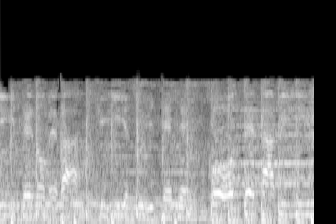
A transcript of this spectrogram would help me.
引いて飲めば冷えすぎてて凍ってたビール。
